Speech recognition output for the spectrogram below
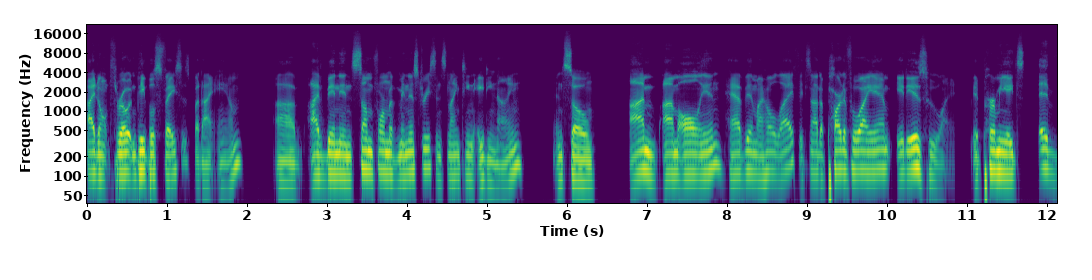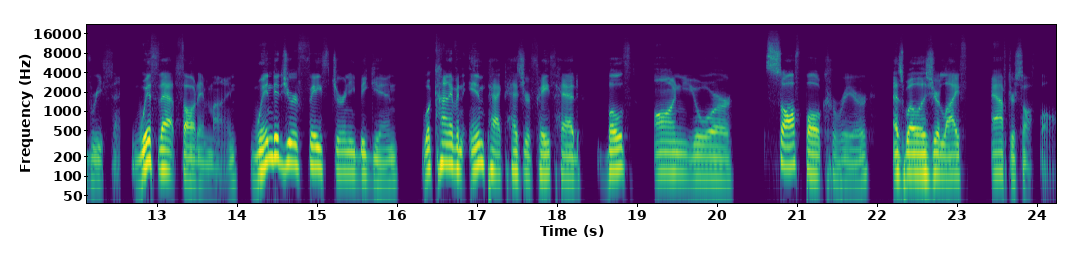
I don't throw it in people's faces, but I am. Uh, I've been in some form of ministry since 1989, and so I'm I'm all in. Have been my whole life. It's not a part of who I am. It is who I am. it permeates everything. With that thought in mind, when did your faith journey begin? What kind of an impact has your faith had both on your softball career as well as your life after softball?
